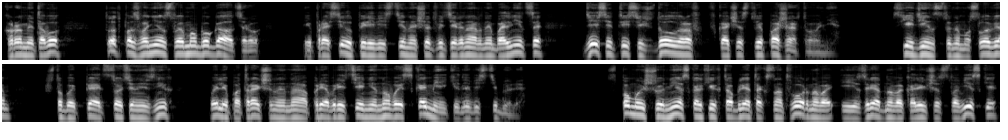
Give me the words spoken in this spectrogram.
Кроме того, тот позвонил своему бухгалтеру и просил перевести на счет ветеринарной больницы 10 тысяч долларов в качестве пожертвования, с единственным условием, чтобы пять сотен из них были потрачены на приобретение новой скамейки для вестибюля. С помощью нескольких таблеток снотворного и изрядного количества виски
